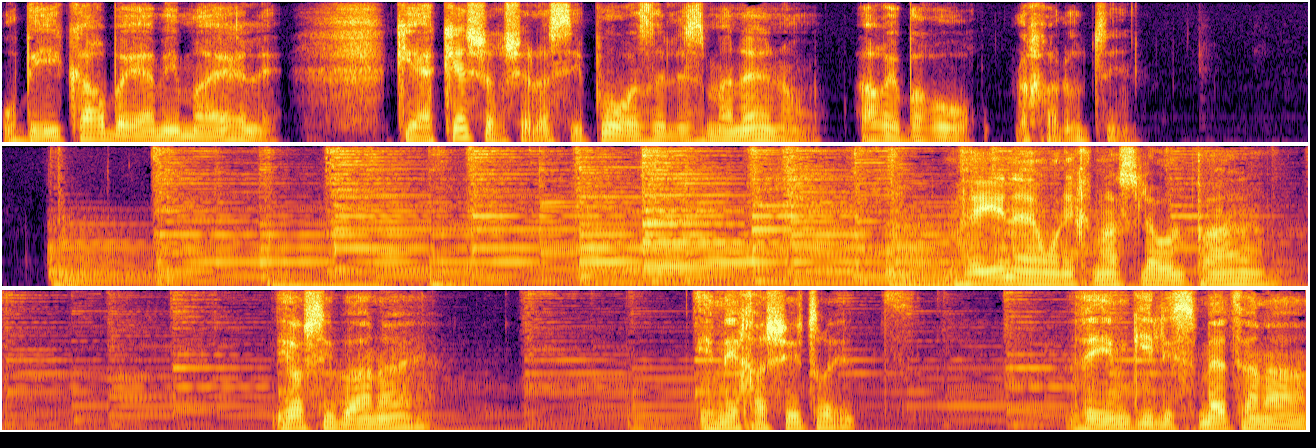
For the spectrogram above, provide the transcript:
ובעיקר בימים האלה, כי הקשר של הסיפור הזה לזמננו הרי ברור לחלוטין. והנה הוא נכנס לאולפן, יוסי בנאי, עם מיכה שטרית, ועם גילי סמטנה,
